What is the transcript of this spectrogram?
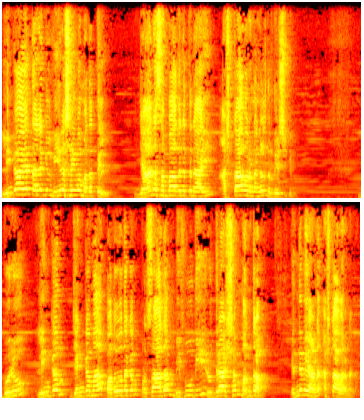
ലിംഗായത്ത് അല്ലെങ്കിൽ വീരശൈവ മതത്തിൽ ജ്ഞാനസമ്പാദനത്തിനായി അഷ്ടാവരണങ്ങൾ നിർദ്ദേശിക്കുന്നു. ഗുരു ലിംഗം ജംഗമ പദോദകം പ്രസാദം വിഭൂതി രുദ്രാക്ഷം മന്ത്രം എന്നിവയാണ് അഷ്ടാവരണങ്ങൾ.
